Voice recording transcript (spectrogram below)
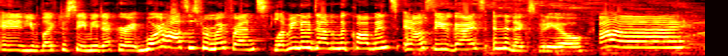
and you'd like to see me decorate more houses for my friends, let me know down in the comments and I'll see you guys in the next video. Bye!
